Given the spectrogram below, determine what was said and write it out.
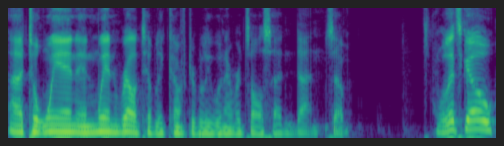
uh, to win and win relatively comfortably whenever it's all said and done. So, well, let's go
